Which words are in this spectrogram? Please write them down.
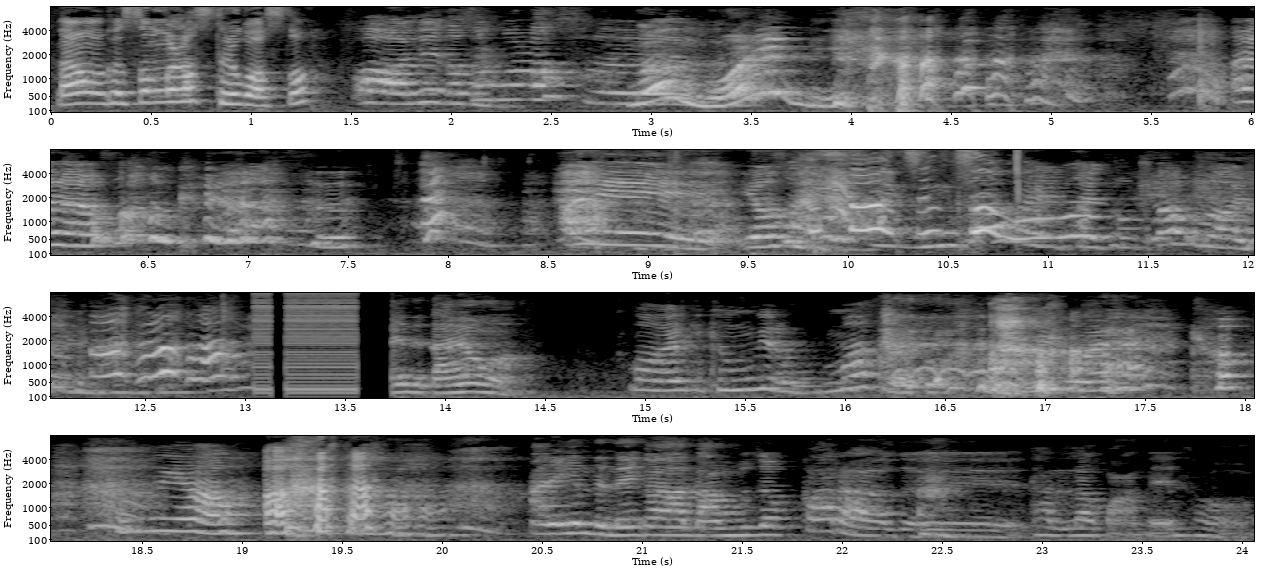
나그 선글라스 들고 왔어? 어 아니 나 선글라스 넌 뭘 했니 나 선글라스 아니 여성분이 진짜 할때 줬단 말이야 근데 나영아. 나왜 이렇게 경비를 못 맞을 것 같아 왜? 승희야 아니 근데 내가 나무 젓가락을 달라고 안 해서.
